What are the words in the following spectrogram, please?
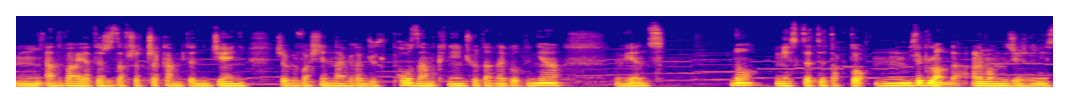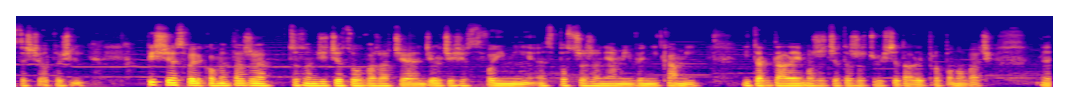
mm, a dwa, ja też zawsze czekam ten dzień, żeby właśnie nagrać już po zamknięciu danego dnia, więc no, niestety tak to mm, wygląda, ale mam nadzieję, że nie jesteście o to źli. Piszcie swoje komentarze, co sądzicie, co uważacie, dzielcie się swoimi e, spostrzeżeniami, wynikami i tak dalej. Możecie też oczywiście dalej proponować yy,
